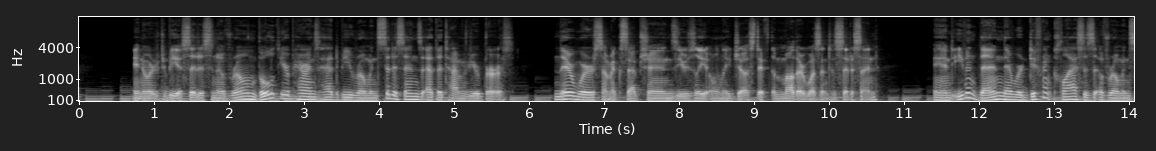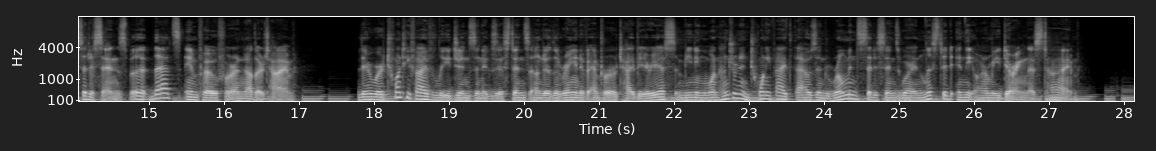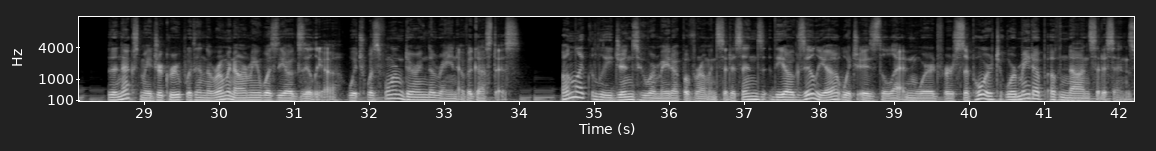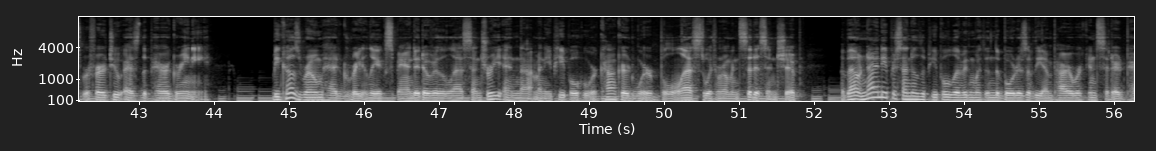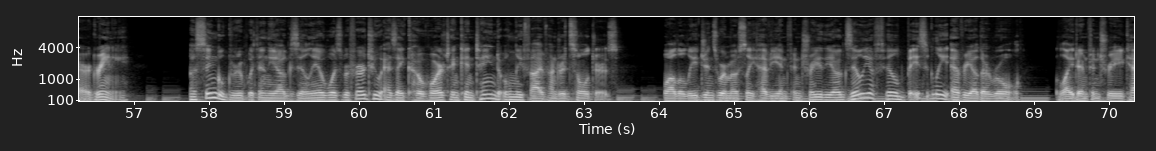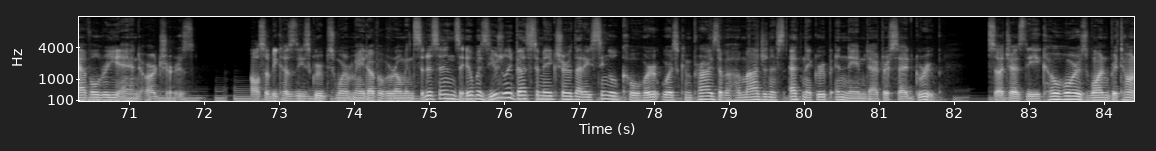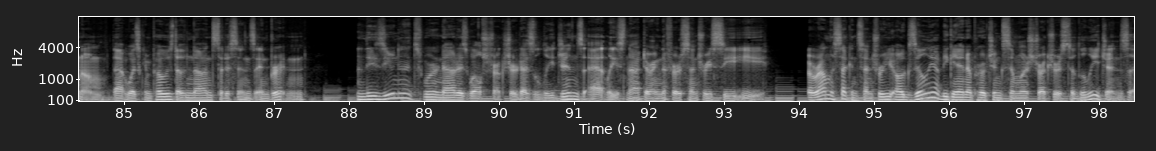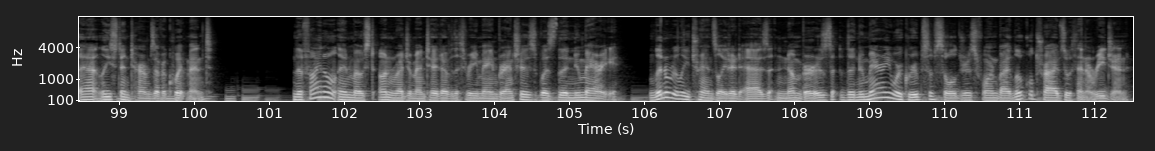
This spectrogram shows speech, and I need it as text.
In order to be a citizen of Rome, both your parents had to be Roman citizens at the time of your birth. There were some exceptions, usually only just if the mother wasn't a citizen. And even then, there were different classes of Roman citizens, but that's info for another time. There were 25 legions in existence under the reign of Emperor Tiberius, meaning 125,000 Roman citizens were enlisted in the army during this time. The next major group within the Roman army was the Auxilia, which was formed during the reign of Augustus. Unlike the legions, who were made up of Roman citizens, the auxilia, which is the Latin word for support, were made up of non citizens, referred to as the peregrini. Because Rome had greatly expanded over the last century and not many people who were conquered were blessed with Roman citizenship, about 90% of the people living within the borders of the empire were considered peregrini. A single group within the auxilia was referred to as a cohort and contained only 500 soldiers. While the legions were mostly heavy infantry, the auxilia filled basically every other role light infantry, cavalry, and archers. Also, because these groups weren't made up of Roman citizens, it was usually best to make sure that a single cohort was comprised of a homogenous ethnic group and named after said group, such as the Cohors I Britonum, that was composed of non citizens in Britain. These units were not as well structured as legions, at least not during the 1st century CE. Around the 2nd century, auxilia began approaching similar structures to the legions, at least in terms of equipment. The final and most unregimented of the three main branches was the numeri. Literally translated as numbers, the numeri were groups of soldiers formed by local tribes within a region.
